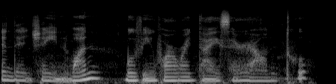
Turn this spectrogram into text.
And then chain 1, moving forward tayo sa round 2.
